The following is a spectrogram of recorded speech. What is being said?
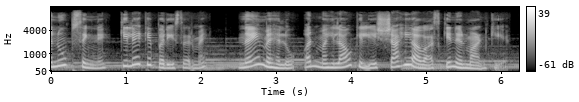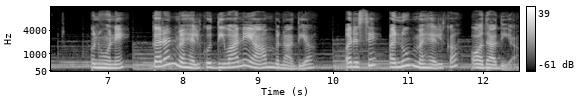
अनूप सिंह ने किले के परिसर में नए महलों और महिलाओं के लिए शाही आवास के निर्माण किए। उन्होंने करण महल को दीवाने आम बना दिया और इसे अनूप महल का औहदा दिया।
